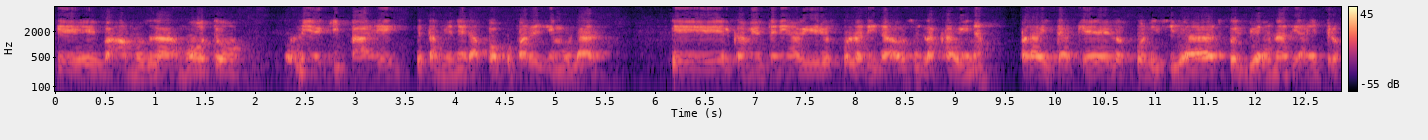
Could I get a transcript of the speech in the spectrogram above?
Eh, bajamos la moto, mi equipaje, que también era poco para disimular. el camión tenía vidrios polarizados en la cabina para evitar que los policías pues vieran hacia adentro,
